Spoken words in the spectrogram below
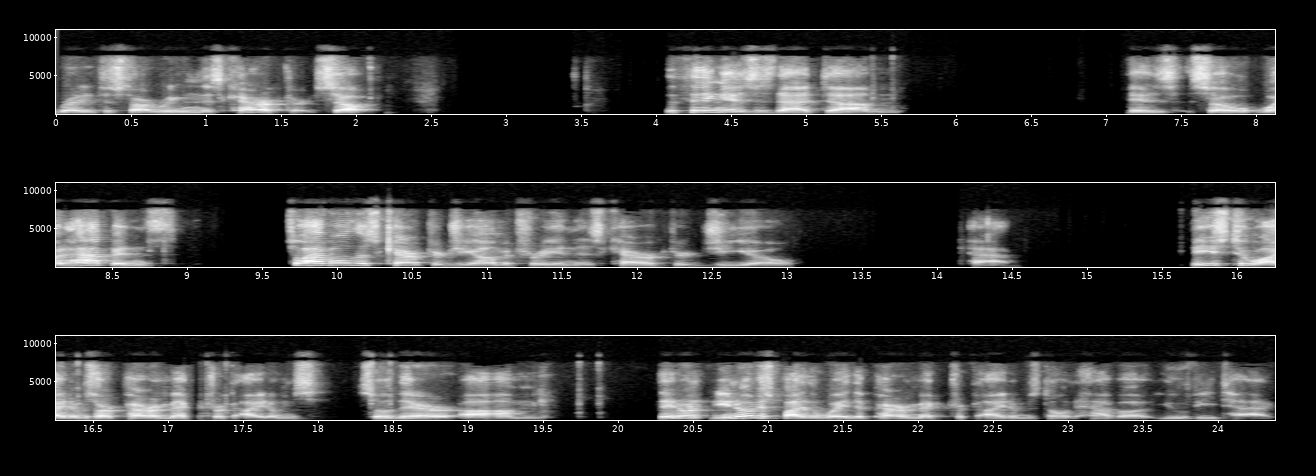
ready to start rigging this character. So the thing is, is that um, is so what happens. So I have all this character geometry and this character geo tab. These two items are parametric items, so they're um, they don't. You notice, by the way, the parametric items don't have a UV tag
